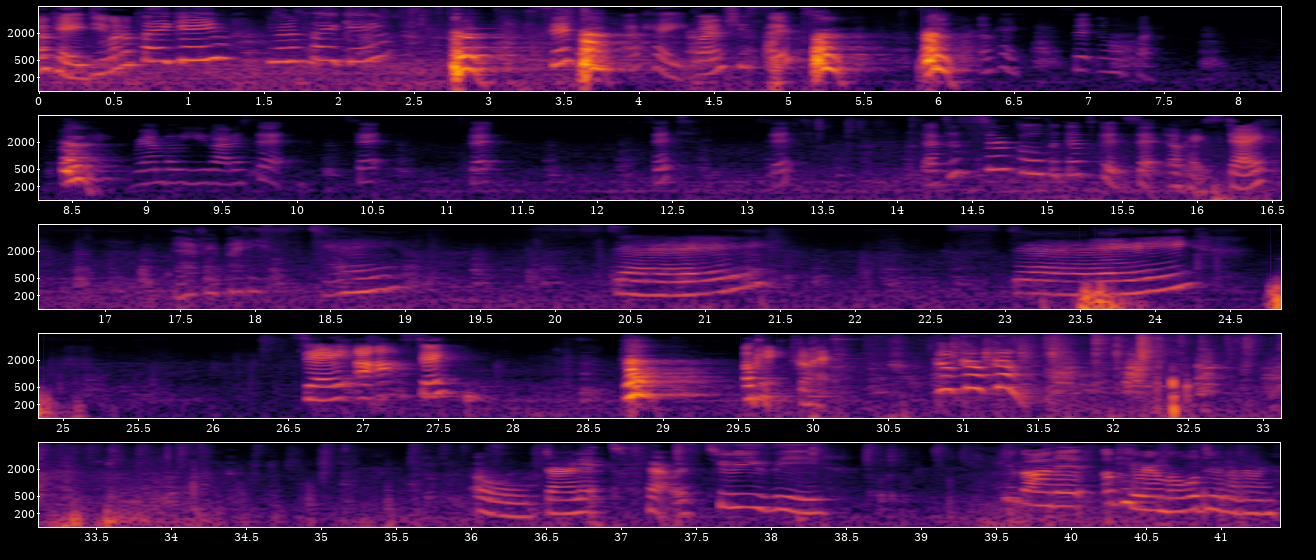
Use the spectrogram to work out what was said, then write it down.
Okay, do you want to play a game? You want to play a game? Sit. Okay, why don't you sit? Sit. Okay, sit and we'll play. Okay, Rambo, you gotta sit. Sit. Sit. Sit. Sit. That's a circle, but that's good. Sit. Okay, stay. Everybody stay. Stay. Stay. Stay. Uh-uh, stay. Okay, go ahead. Go, go, go. Oh, darn it. That was too easy. You got it. Okay, Rambo, we'll do another one.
